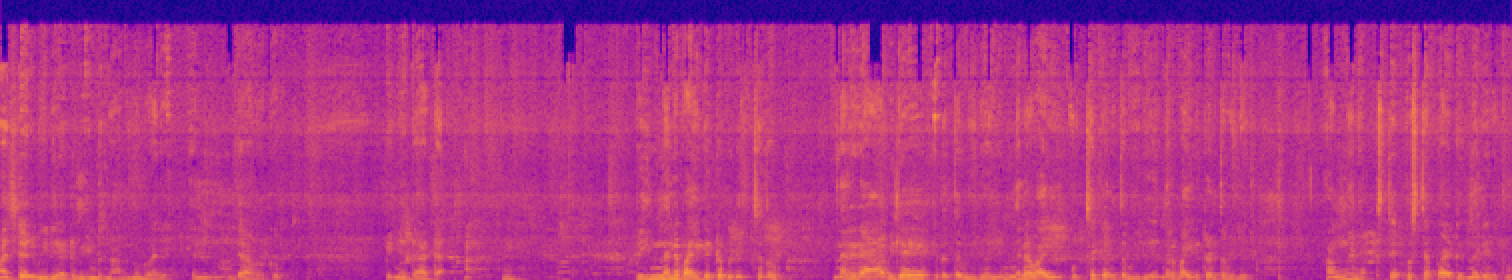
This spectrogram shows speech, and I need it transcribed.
മറ്റൊരു വീഡിയോ ആയിട്ട് വീണ്ടും കാണുന്നത് വരെ എല്ലാവർക്കും പിന്നെ ഡാറ്റ അപ്പം ഇന്നലെ വൈകിട്ട് പിടിച്ചതും ഇന്നലെ രാവിലെ എടുത്ത വീഡിയോയും ഇന്നലെ വൈ ഉച്ചയ്ക്ക് എടുത്ത വീഡിയോ ഇന്നലെ വൈകിട്ട് എടുത്ത വീഡിയോ അങ്ങനെ സ്റ്റെപ്പ് സ്റ്റെപ്പായിട്ട് ഇന്നലെ എടുത്തു.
